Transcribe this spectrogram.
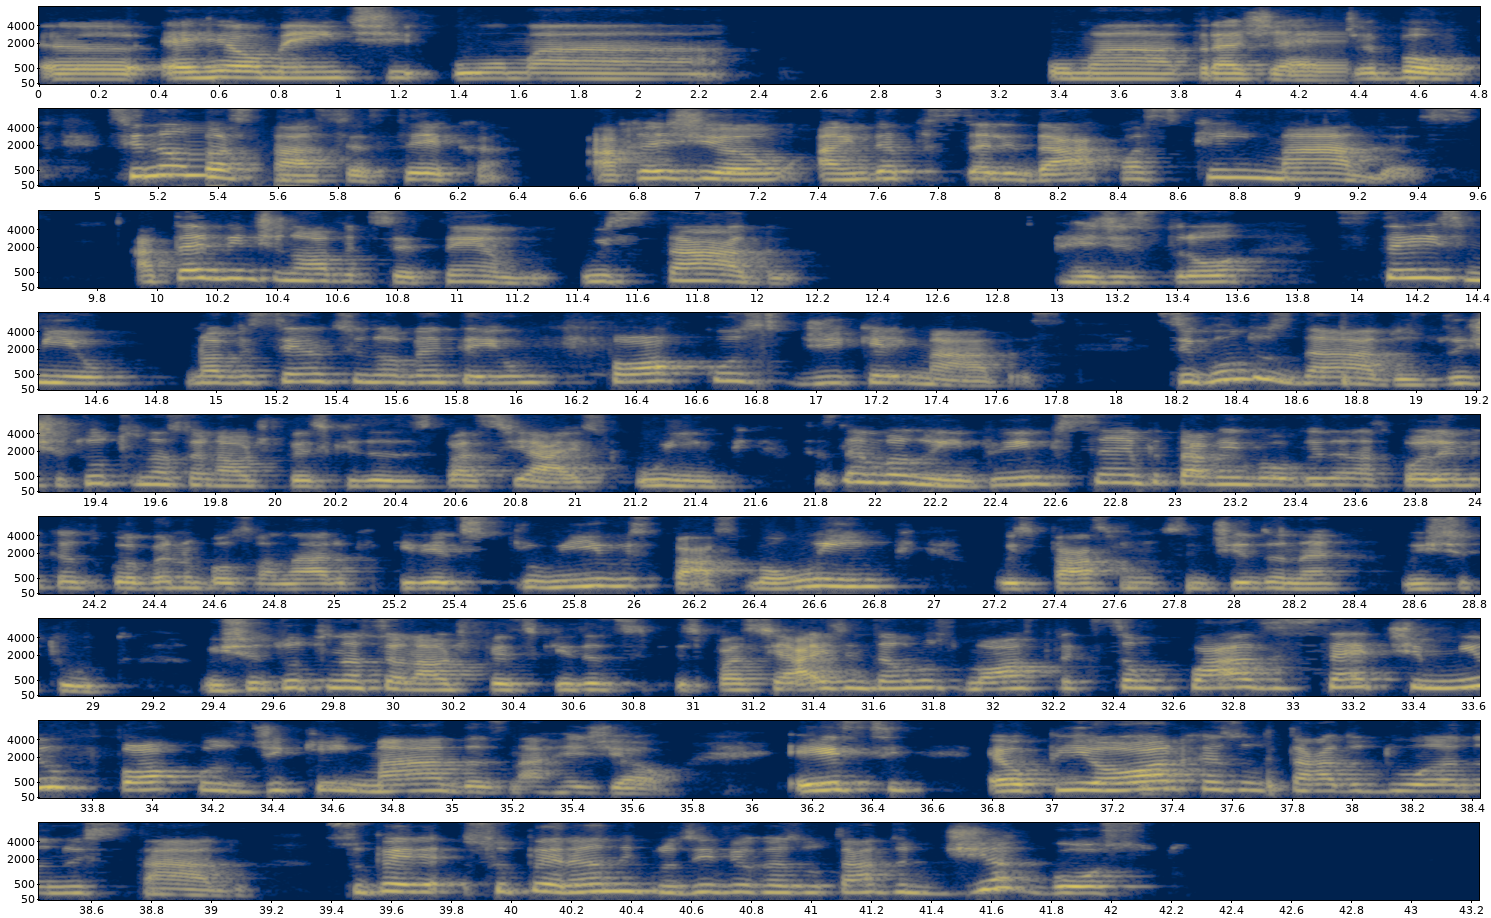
é realmente uma uma tragédia. Bom, se não bastasse a seca, a região ainda precisa lidar com as queimadas. Até 29 de setembro, o estado registrou 6.991 focos de queimadas. Segundo os dados do Instituto Nacional de Pesquisas Espaciais, o INPE, vocês lembram do INPE? O INPE sempre estava envolvido nas polêmicas do governo Bolsonaro, que queria destruir o espaço. Bom, o INPE, o espaço no sentido, né, o Instituto. O Instituto Nacional de Pesquisas Espaciais, então, nos mostra que são quase 7 mil focos de queimadas na região. Esse é o pior resultado do ano no estado, super, superando, inclusive, o resultado de agosto,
